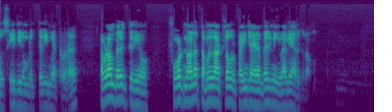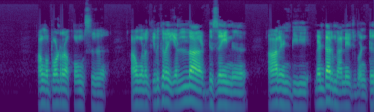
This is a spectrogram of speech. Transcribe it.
ஒரு செய்தி நம்மளுக்கு தெரியுமே தவிர எவ்வளோ பேருக்கு தெரியும்? ஃபோர்ட்னால தமிழ்நாட்டில் ஒரு பதினஞ்சாயிரம் பேர் இன்றைக்கி வேலையாக இருக்கிறோம். அவங்க போடுற அக்கௌண்ட்ஸு அவங்களுக்கு இருக்கிற எல்லா டிசைனு ஆர்என்டி வெண்டர் மேனேஜ்மெண்ட்டு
